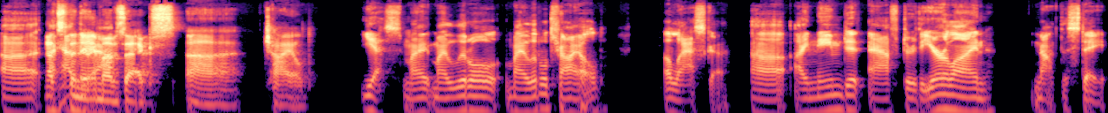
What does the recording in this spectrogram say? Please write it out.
Uh, That's I the name app. of Zach's uh, child. Yes, my my little my little child, Alaska. Uh, I named it after the airline, not the state.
